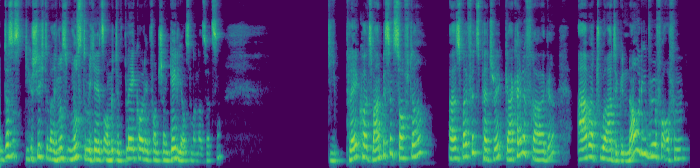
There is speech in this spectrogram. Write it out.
und das ist die Geschichte, weil ich muss, musste mich ja jetzt auch mit dem Playcalling von Shane Gailey auseinandersetzen. Die Playcalls waren ein bisschen softer als bei Fitzpatrick, gar keine Frage. Aber Tour hatte genau die Würfe offen,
